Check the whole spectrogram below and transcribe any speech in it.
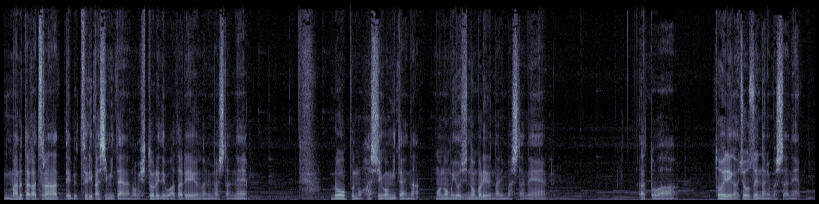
丸太が連なってる吊り橋みたいなのを一人で渡れるようになりましたね。ロープのはしごみたいなものもよじ登れるようになりましたね。あとはトイレが上手になりましたね。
